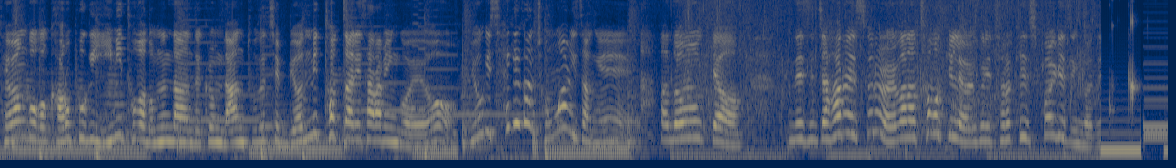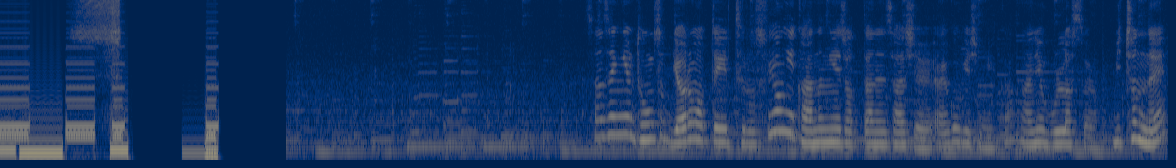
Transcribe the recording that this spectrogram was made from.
대왕버거 가로폭이 2m가 넘는다는데 그럼 난 도대체 몇 미터짜리 사람인 거예요? 여기 세계관 정말 이상해. 아 너무 웃겨. 근데 진짜 하루에 술을 얼마나 처먹길래 얼굴이 저렇게 시뻘개진 거지? 선생님 동숲 여름 업데이트로 수영이 가능해졌다는 사실 알고 계십니까? 아니요 몰랐어요. 미쳤네?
